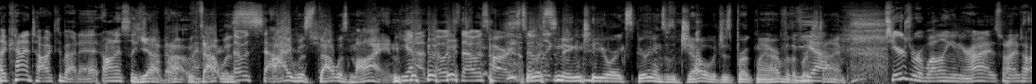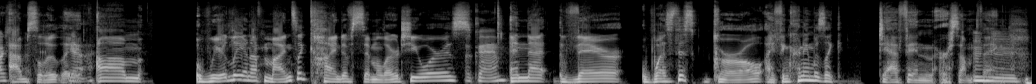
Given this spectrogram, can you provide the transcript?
I kind of talked about it. Honestly, Yeah, that, that heart. was that was I was that was mine. Yeah, that was that was hard. So like Listening to your experience with Joe just broke my heart for the first Yeah. time. tears were welling in your eyes when I talked about Absolutely. it. Yeah. Um weirdly enough, mine's like kind of similar to yours. Okay. And that there was this girl, I think her name was like Devin or something. Mhm.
